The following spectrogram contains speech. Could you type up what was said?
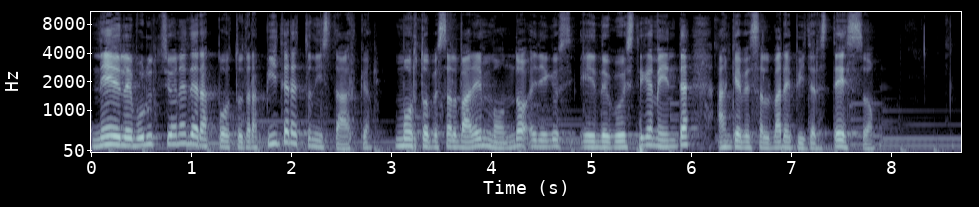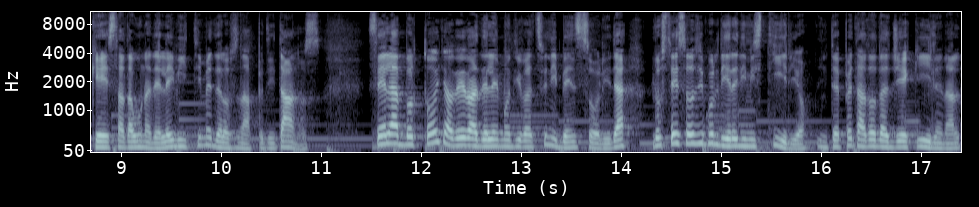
Nell'evoluzione del rapporto tra Peter e Tony Stark, morto per salvare il mondo ed, ego- ed egoisticamente anche per salvare Peter stesso, che è stata una delle vittime dello snap di Thanos. Se l'avvoltoio aveva delle motivazioni ben solide, lo stesso si può dire di Mysterio, interpretato da Jake Gyllenhaal,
